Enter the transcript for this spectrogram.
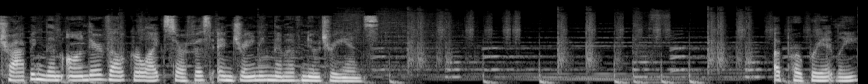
trapping them on their velcro-like surface and draining them of nutrients. Appropriately,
